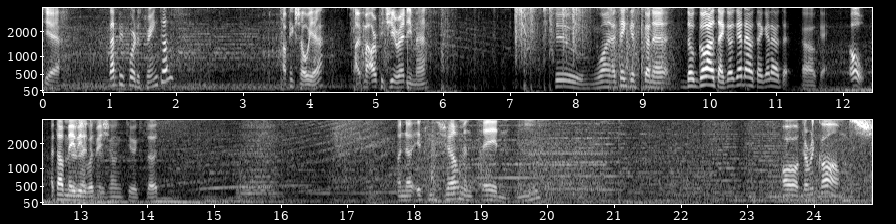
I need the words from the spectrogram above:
Yeah. That before the train comes? I think so. Yeah. I have my RPG ready, man. Two, one. I think it's gonna. Don't go out there. Go get out there. Get out there. Oh, okay. Oh. I thought maybe it was going to explode. Oh no, it's a German train. Hmm? Oh, there it comes.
